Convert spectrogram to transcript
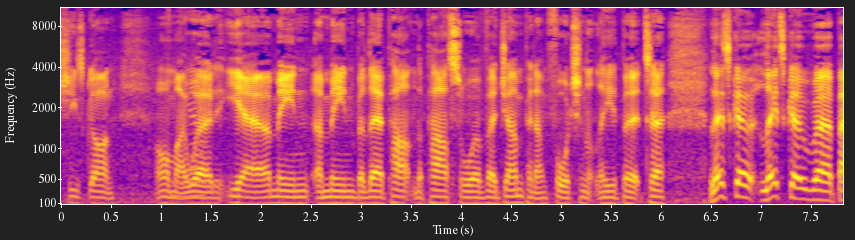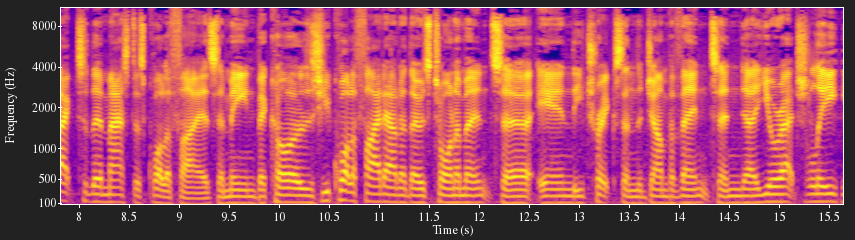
"She's gone." Oh my Yeah. word! Yeah, I mean, I mean, but they're part and the parcel of uh, jumping, unfortunately. But uh, let's go. Let's go uh, back to the Masters qualifiers. I mean, because you qualified out of those tournaments uh, in the tricks and the jump event, and uh, you were actually.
